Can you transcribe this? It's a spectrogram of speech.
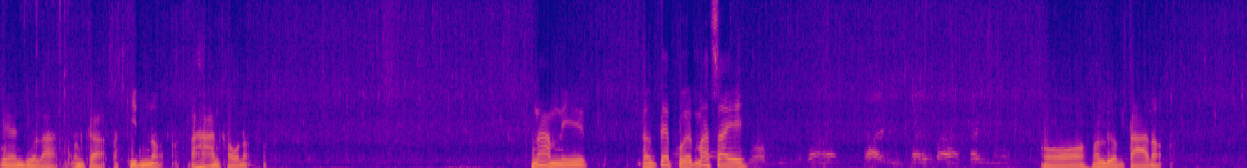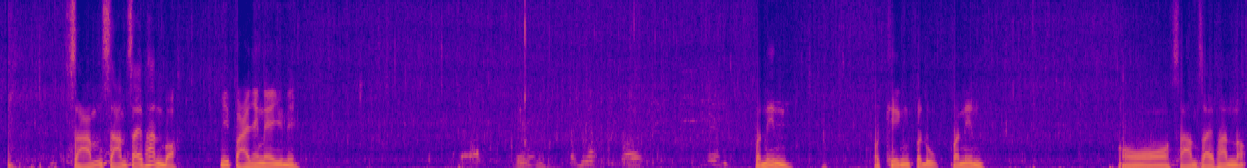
แม่นอยู่ละมันก็กินเนาะอาหารเขาเนาะน้ำนี่ตั้งแต่เปิดมาใส่อ๋อ มันเหลื่อมตาเนาะสามสามสายพันธุ์บ่ มีปลาอย่างไงอยู่นี่ถึงกระดุกไปปลานิ่นปลาเข็งปลาดุกปลานิ่นอ๋อสามสายพันธุ์เนาะ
